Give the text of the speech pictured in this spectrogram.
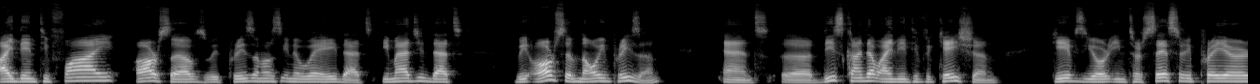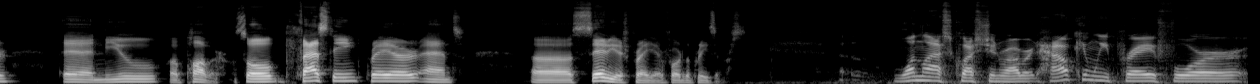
identify ourselves with prisoners in a way that imagine that we ourselves now in prison, and uh, this kind of identification gives your intercessory prayer a new uh, power. So, fasting prayer and uh, serious prayer for the prisoners. One last question, Robert. How can we pray for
